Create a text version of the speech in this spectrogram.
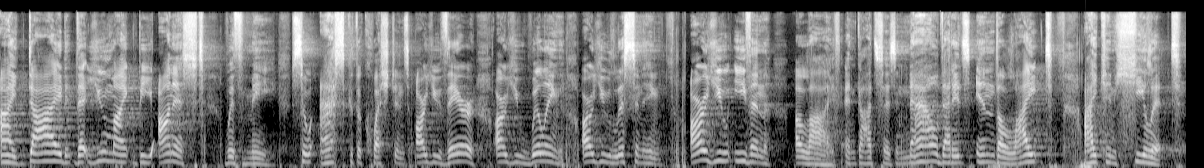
I died that you might be honest with me. So ask the questions Are you there? Are you willing? Are you listening? Are you even alive? And God says, Now that it's in the light, I can heal it.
